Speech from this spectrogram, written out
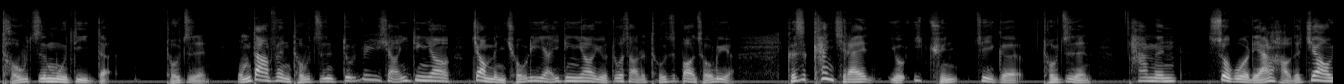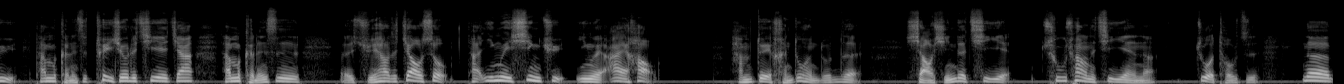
投资目的的投资人，我们大部分投资都想一定要降本求利啊，一定要有多少的投资报酬率啊。可是看起来有一群这个投资人，他们受过良好的教育，他们可能是退休的企业家，他们可能是呃学校的教授，他因为兴趣，因为爱好，他们对很多很多的小型的企业、初创的企业呢做投资，那。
